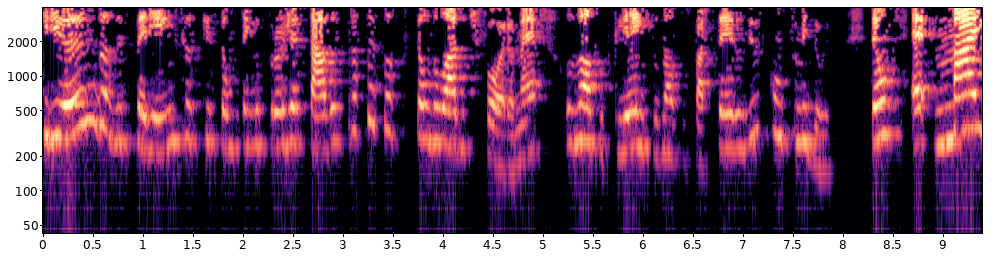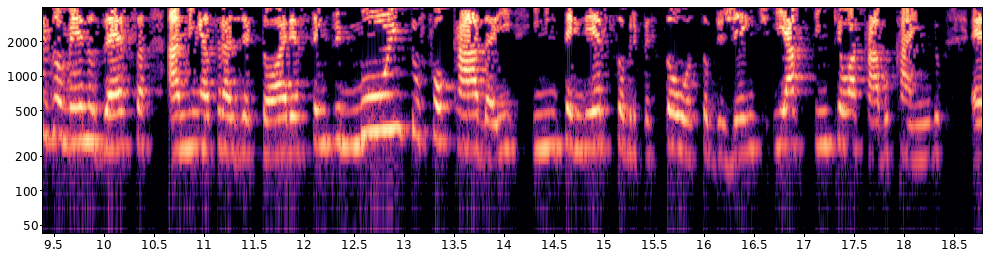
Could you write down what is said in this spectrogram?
criando as experiências que estão sendo projetadas para as pessoas que estão do lado de fora, né, os nossos clientes, os nossos parceiros e os consumidores. Então, é mais ou menos essa a minha trajetória, sempre muito focada aí em entender sobre pessoas, sobre gente, e é assim que eu acabo caindo é,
